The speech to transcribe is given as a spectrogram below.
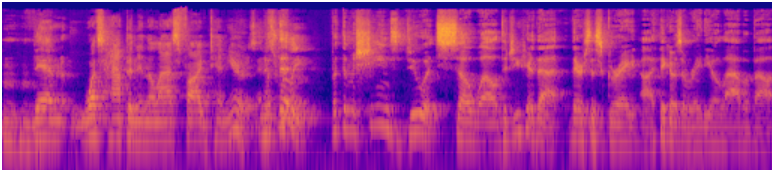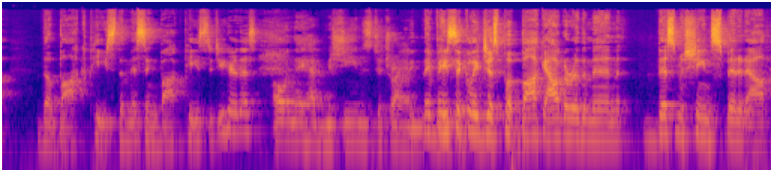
mm-hmm. than what's happened in the last five ten years. And it's But the- really But the machines do it so well. Did you hear that? There's this great, uh, I think it was a Radiolab about the Bach piece, the missing Bach piece. Did you hear this? oh and they had machines to try and They basically just put Bach algorithm in, this machine spit it out,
